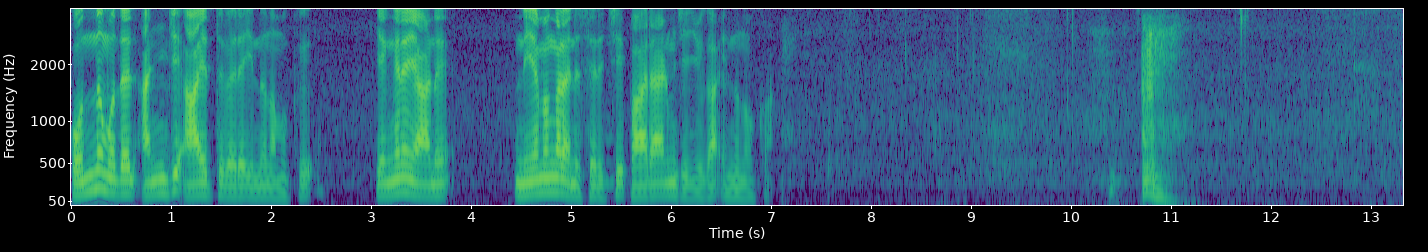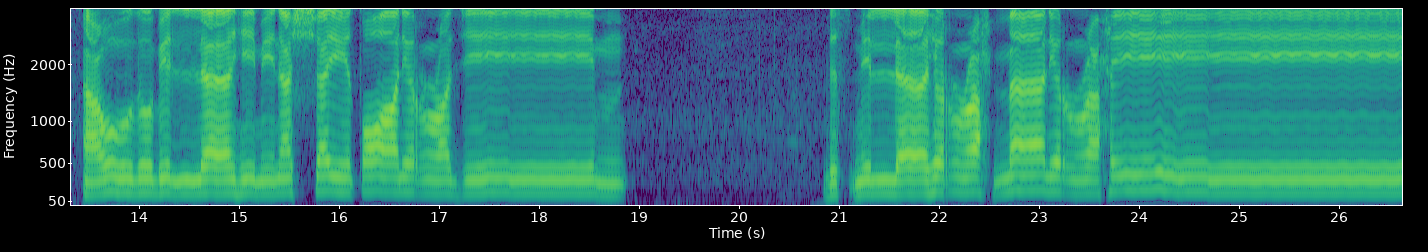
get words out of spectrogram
ഒന്ന് മുതൽ അഞ്ച് ആയത്ത് വരെ ഇന്ന് നമുക്ക് എങ്ങനെയാണ് നിയമങ്ങളനുസരിച്ച് പാരായണം ചെയ്യുക എന്ന് നോക്കാം أعوذ بالله من الشيطان الرجيم بسم الله الرحمن الرحيم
